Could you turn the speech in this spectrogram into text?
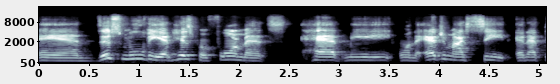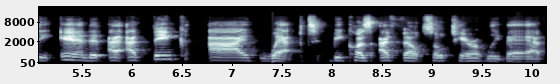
And this movie and his performance had me on the edge of my seat. And at the end, it, I, I think I wept because I felt so terribly bad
